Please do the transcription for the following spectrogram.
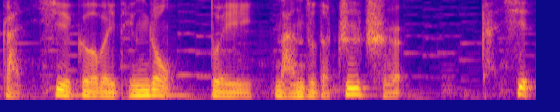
感谢各位听众对男子的支持，感谢。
